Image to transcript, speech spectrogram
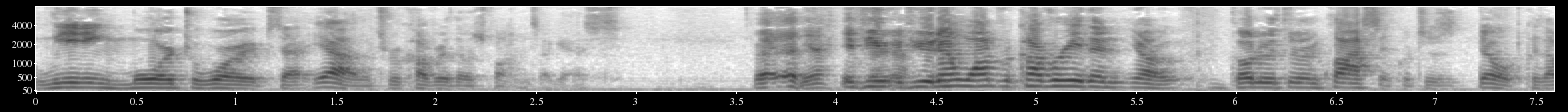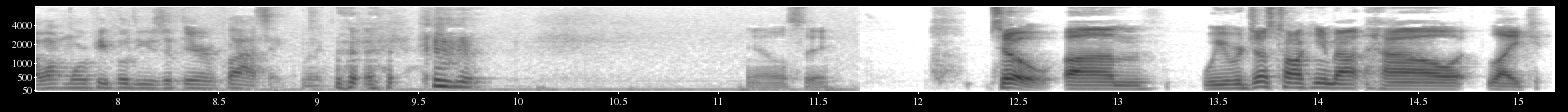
leaning more towards that. Yeah, let's recover those funds, I guess. But, Yeah, if you enough. if you don't want recovery, then you know go to Ethereum Classic, which is dope because I want more people to use Ethereum Classic. Yeah, we'll see. So, um, we were just talking about how, like,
